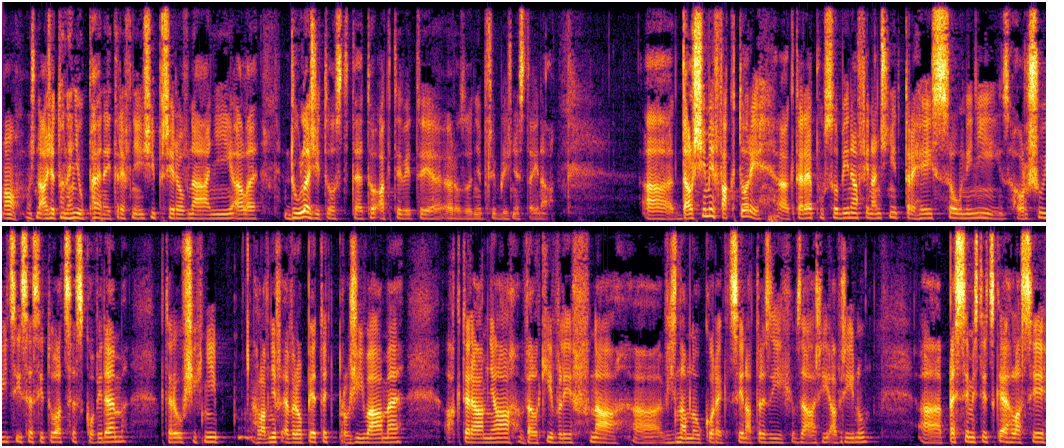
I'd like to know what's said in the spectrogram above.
no, možná, že to není úplně nejtrefnější přirovnání, ale důležitost této aktivity je rozhodně přibližně stejná. Dalšími faktory, eh, které působí na finanční trhy, jsou nyní zhoršující se situace s covidem, kterou všichni, hlavně v Evropě, teď prožíváme a která měla velký vliv na eh, významnou korekci na trzích v září a v říjnu. Pesimistické hlasy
